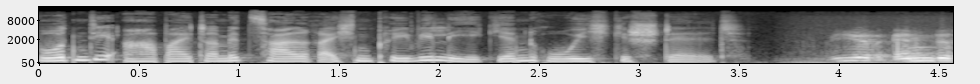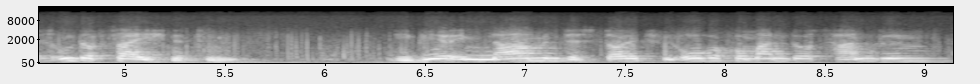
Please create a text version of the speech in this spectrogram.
wurden die Arbeiter mit zahlreichen Privilegien ruhig gestellt. Wir Endes unterzeichneten, die wir im Namen des deutschen Oberkommandos handeln,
